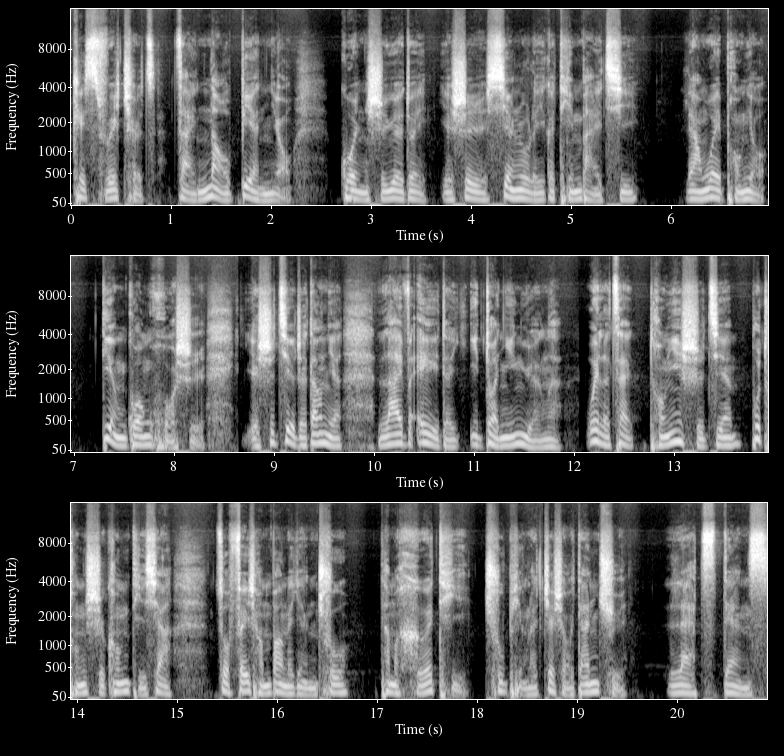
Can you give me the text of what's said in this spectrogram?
Keith Richards 在闹别扭，滚石乐队也是陷入了一个停摆期。两位朋友电光火石，也是借着当年 Live Aid 的一段姻缘啊，为了在同一时间、不同时空底下做非常棒的演出，他们合体出品了这首单曲《Let's Dance》。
